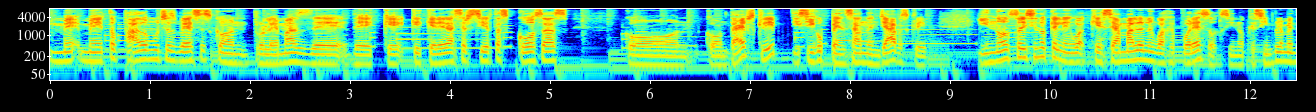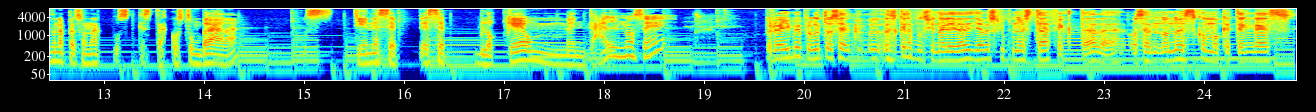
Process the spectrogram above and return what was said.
me, me he topado muchas veces con problemas de, de que, que querer hacer ciertas cosas con, con TypeScript y sigo pensando en JavaScript. Y no estoy diciendo que, el que sea malo el lenguaje por eso, sino que simplemente una persona pues, que está acostumbrada pues, tiene ese, ese bloqueo mental, no sé. Pero ahí me pregunto, o sea, es que la funcionalidad de JavaScript no está afectada. O sea, no, no es como que tengas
